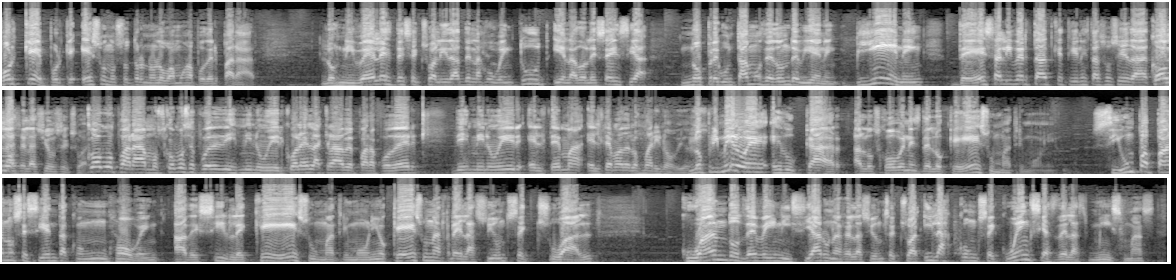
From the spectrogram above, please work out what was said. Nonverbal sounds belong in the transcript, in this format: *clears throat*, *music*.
¿Por qué? Porque eso nosotros no lo vamos a poder parar. Los niveles de sexualidad en la juventud y en la adolescencia, nos preguntamos de dónde vienen. Vienen de esa libertad que tiene esta sociedad ¿Cómo? en la relación sexual. ¿Cómo paramos? ¿Cómo se puede disminuir? ¿Cuál es la clave para poder disminuir el tema, el tema de los marinovios? Lo primero es educar a los jóvenes de lo que es un matrimonio. Si un papá no se sienta con un joven a decirle qué es un matrimonio, qué es una relación sexual, cuándo debe iniciar una relación sexual y las consecuencias de las mismas,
